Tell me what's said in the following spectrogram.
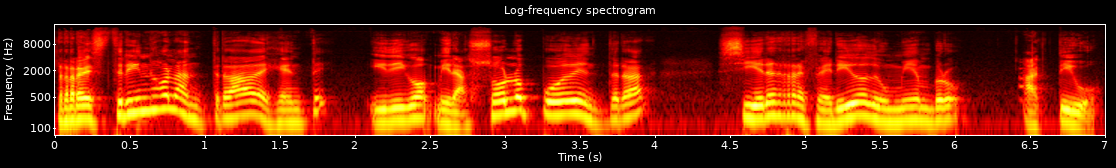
restringo la entrada de gente y digo, mira, solo puede entrar si eres referido de un miembro activo.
